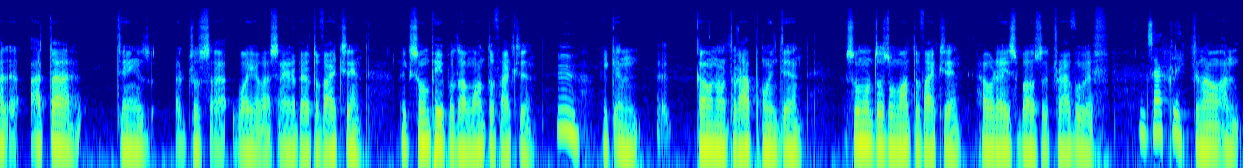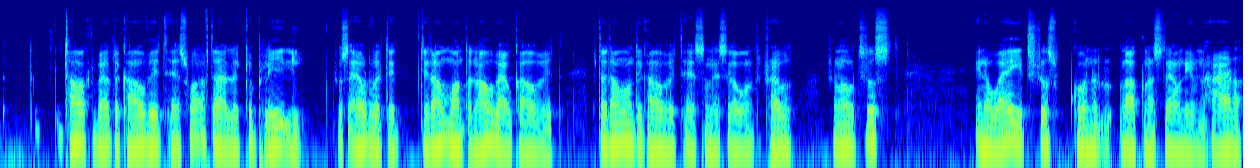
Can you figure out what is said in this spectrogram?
at, at that thing is just uh, what you were saying about the vaccine. Like some people don't want the vaccine. Mm. Like and going on to that point, then if someone doesn't want the vaccine, how are they supposed to travel if Exactly. you know? And talking about the COVID test, what if they're like completely just out of it? They, they don't want to know about COVID. If they don't want the COVID test and they still want to travel, you know, it's just in a way, it's just kind of locking us down even harder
